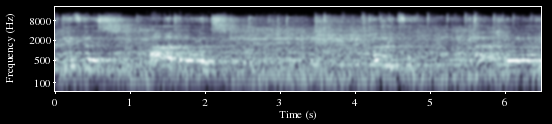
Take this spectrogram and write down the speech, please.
受け継がれしあまたの命たどり着く歓喜の波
